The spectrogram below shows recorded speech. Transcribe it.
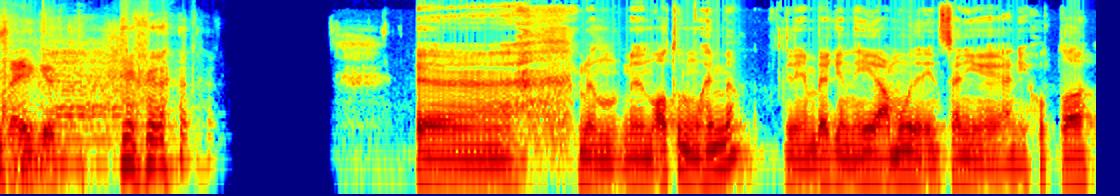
سعيد جدا. آه، من من النقاط المهمة اللي ينبغي إن هي عموما الإنسان يعني يحطها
